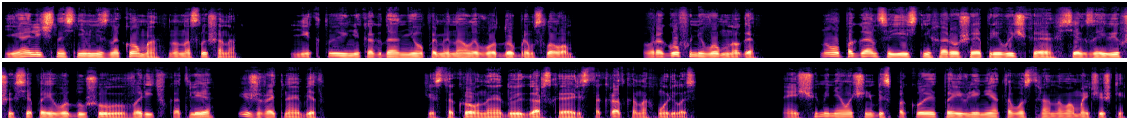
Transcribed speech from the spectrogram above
Я лично с ним не знакома, но наслышана. Никто и никогда не упоминал его добрым словом. Врагов у него много. Но у поганца есть нехорошая привычка всех заявившихся по его душу варить в котле и жрать на обед. Чистокровная дуигарская аристократка нахмурилась. А еще меня очень беспокоит появление того странного мальчишки.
